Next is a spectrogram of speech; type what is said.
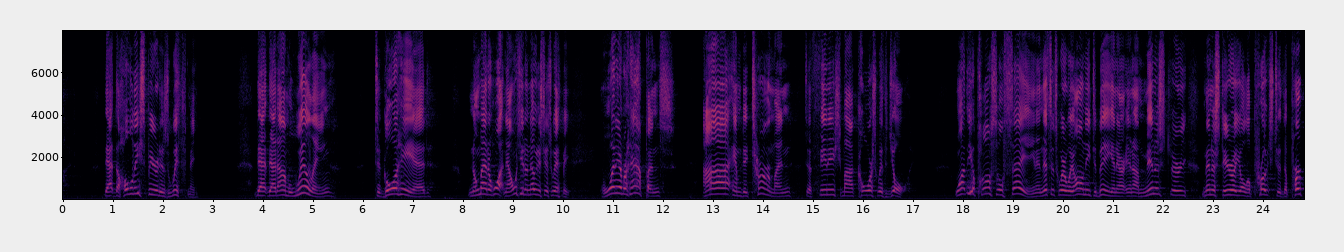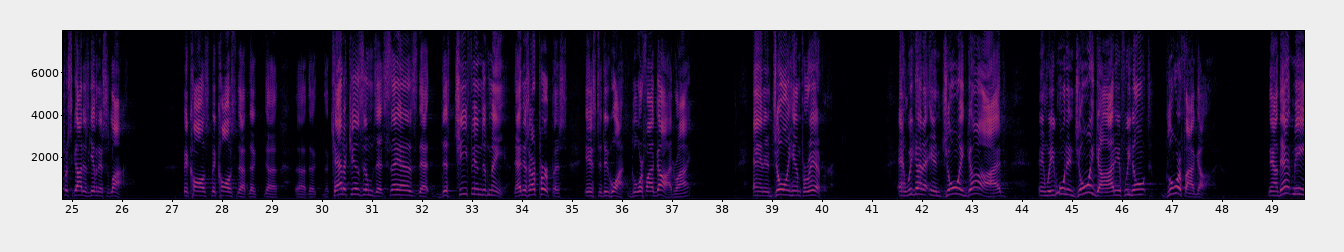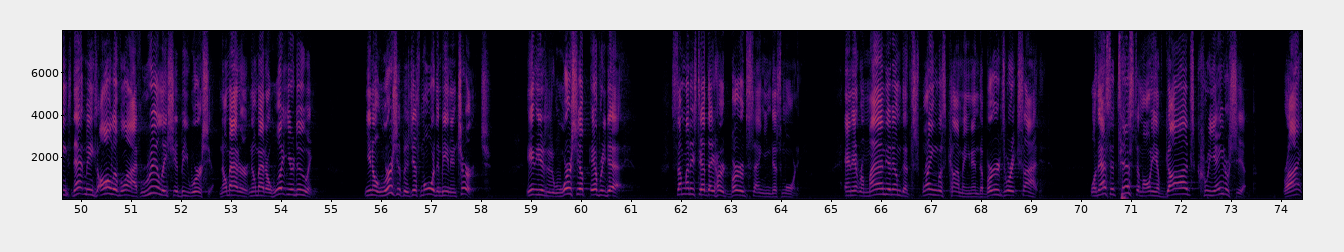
that the Holy Spirit is with me that, that I'm willing to go ahead no matter what. Now, I want you to notice this with me. Whatever happens, I am determined to finish my course with joy. What the apostle's saying, and this is where we all need to be in our, in our ministry, ministerial approach to the purpose God has given us in life. Because, because the, the, the, uh, the, the catechisms that says that the chief end of man, that is our purpose, is to do what? Glorify God, right? And enjoy Him forever. And we got to enjoy God, and we won't enjoy God if we don't glorify God. Now that means that means all of life really should be worship, no matter no matter what you're doing. You know, worship is just more than being in church. It is worship every day. Somebody said they heard birds singing this morning, and it reminded them that spring was coming and the birds were excited. Well, that's a testimony of God's creatorship, right?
